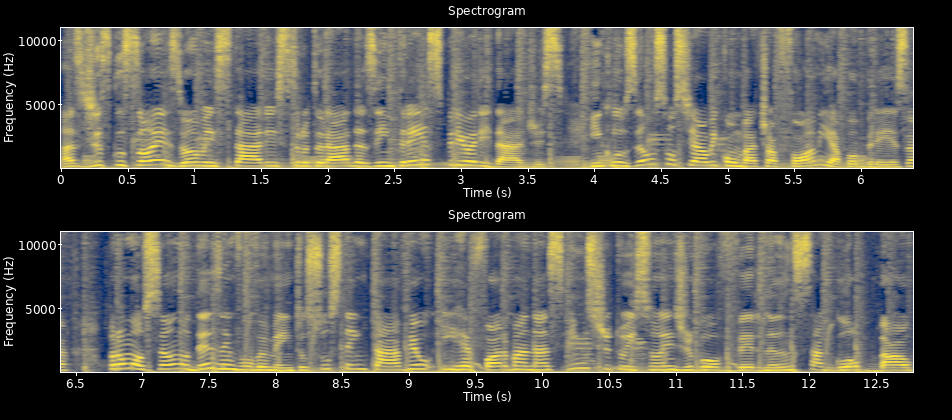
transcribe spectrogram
As discussões vão estar estruturadas em três prioridades: inclusão social e combate à fome e à pobreza, promoção no desenvolvimento sustentável e reforma nas instituições de governança global.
